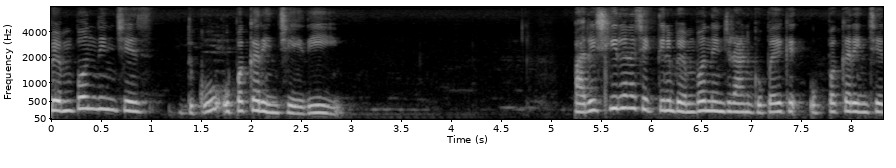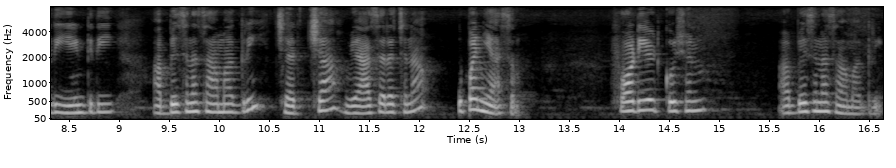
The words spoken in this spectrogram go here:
పెంపొందించేందుకు ఉపకరించేది? పరిశీలన శక్తిని పెంపొందించడానికి ఉపయోగ ఉపకరించేది ఏంటిది? అభ్యసన సామాగ్రి చర్చ వ్యాసరచన ఉపన్యాసం. ఫార్టీ ఎయిట్ క్వశ్చన్ అభ్యసన సామాగ్రి.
